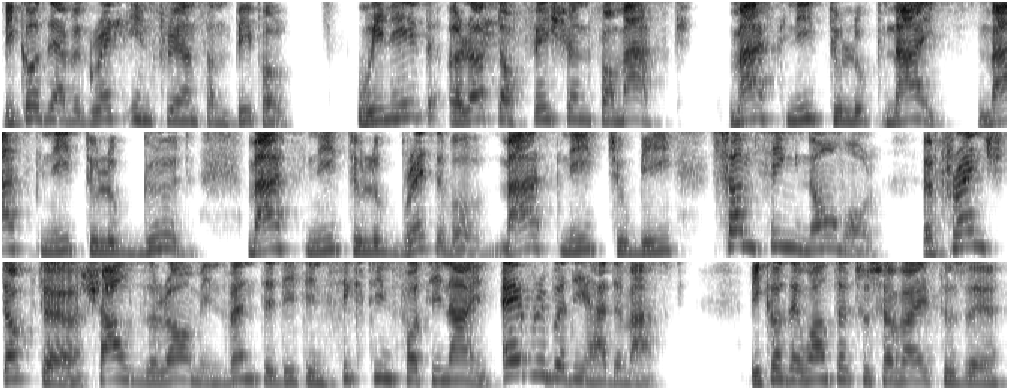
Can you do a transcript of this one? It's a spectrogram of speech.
because they have a great influence on people. We need a lot of fashion for masks. Masks need to look nice. Masks need to look good. Masks need to look breathable. Masks need to be something normal. A French doctor, Charles Delorme, invented it in 1649. Everybody had a mask because they wanted to survive to the,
